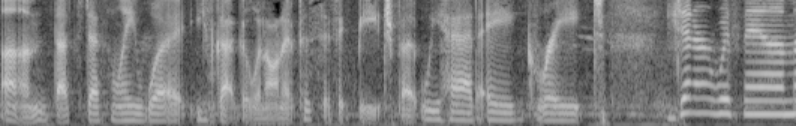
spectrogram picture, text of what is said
um, that's definitely what you've got going on at Pacific Beach. But we had a great dinner with them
